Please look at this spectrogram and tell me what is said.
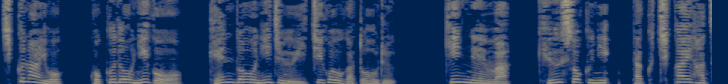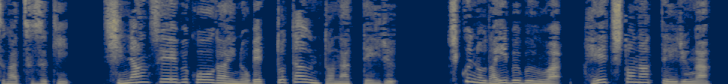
地区内を国道2号、県道21号が通る近年は急速に宅地開発が続き、市南西部郊外のベッドタウンとなっている。地区の大部分は平地となっているが、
